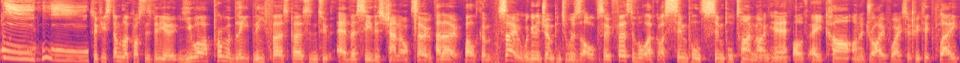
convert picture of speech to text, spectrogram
boo-hoo. So if you stumble across this video, you are probably the first person to ever see this channel. So hello, welcome. So we're gonna jump into Resolve. So first of all, I've got a simple, simple timeline here of a car on a driveway. So if we click play,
